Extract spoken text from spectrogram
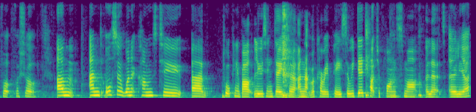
For, for sure. Um, and also when it comes to um, talking about losing data and that recovery piece, so we did touch upon smart alerts earlier.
